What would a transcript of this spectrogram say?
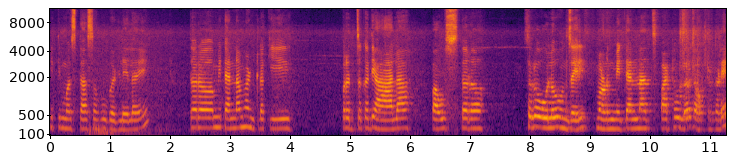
किती मस्त असं उघडलेलं आहे. तर मी त्यांना म्हटलं की परत जर कधी आला पाऊस तर सगळं ओलं होऊन जाईल म्हणून मी त्यांनाच पाठवलं डॉक्टरकडे.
